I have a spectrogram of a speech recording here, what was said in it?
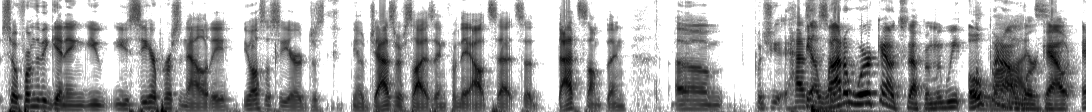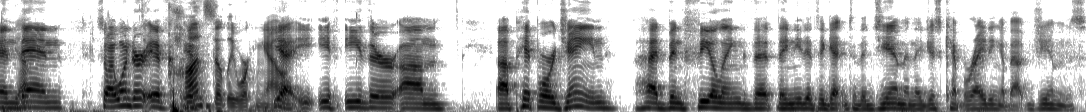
so from the beginning you you see her personality. You also see her just you know jazzercising from the outset. So that's something. Um, but she has yeah, a lot of workout stuff. I mean, we open on workout, and Yeah. then so I wonder if if- constantly working out. Yeah, if either um, uh, Pip or Jane had been feeling that they needed to get into the gym, and they just kept writing about gyms.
